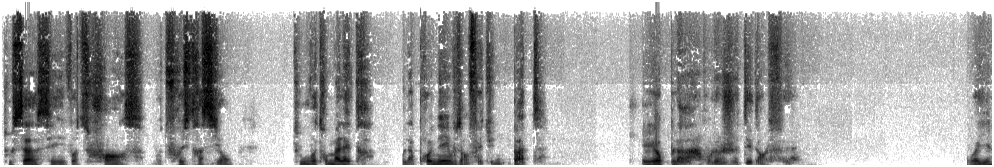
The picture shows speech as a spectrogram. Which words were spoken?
Tout ça, c'est votre souffrance, votre frustration, tout votre mal-être. Vous la prenez, vous en faites une pâte. Et hop là, vous le jetez dans le feu. Vous voyez?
